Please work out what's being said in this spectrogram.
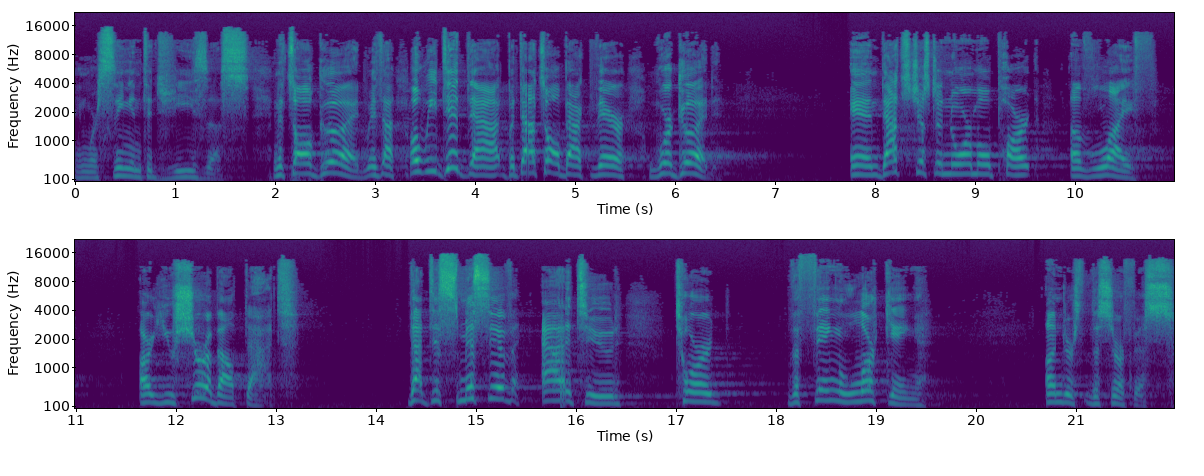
and we're singing to Jesus, and it's all good. Without, oh, we did that, but that's all back there. We're good. And that's just a normal part of life. Are you sure about that? That dismissive attitude toward the thing lurking under the surface.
